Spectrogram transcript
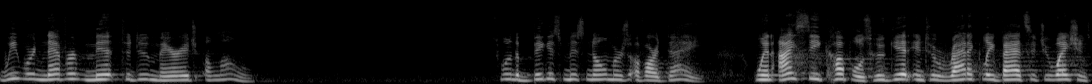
we were never meant to do marriage alone? It's one of the biggest misnomers of our day when I see couples who get into radically bad situations,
